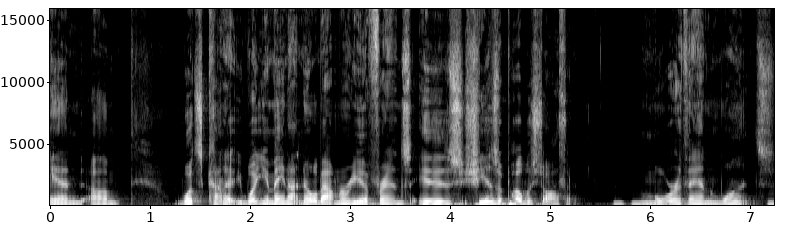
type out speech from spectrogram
and um, what's kind of what you may not know about Maria, friends, is she is a published author. more than once.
